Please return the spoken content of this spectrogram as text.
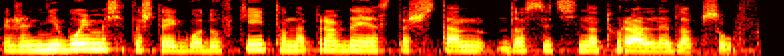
Także nie bójmy się też tej głodówki, to naprawdę jest też stan dosyć naturalny dla psów.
